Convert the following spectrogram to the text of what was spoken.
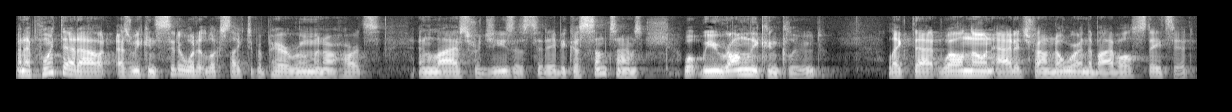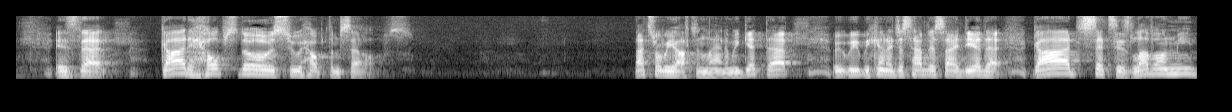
And I point that out as we consider what it looks like to prepare room in our hearts and lives for Jesus today, because sometimes what we wrongly conclude, like that well known adage found nowhere in the Bible states it, is that God helps those who help themselves. That's where we often land. And we get that. We, we, we kind of just have this idea that God sets his love on me.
